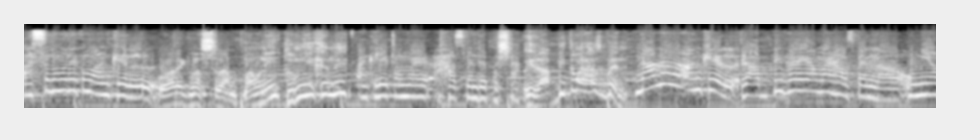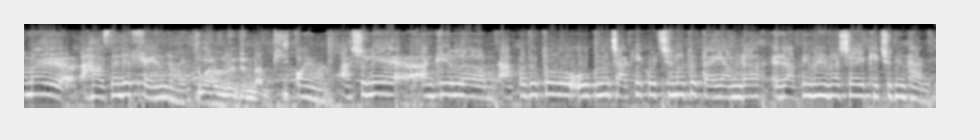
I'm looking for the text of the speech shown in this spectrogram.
আসসালামু আলাইকুম আঙ্কেল। ওয়ালাইকুম আসসালাম। মামুনি তুমি এখানে? আঙ্কেল এটা আমার হাজবেন্ডের বাসা। ওই রাব্বি তোমার হাজবেন্ড না না আঙ্কেল রাব্বি ভাই আমার হাজবেন্ড না উনি আমার হাজবেন্ডের ফ্রেন্ড হয়। তোমার হাজবেন্ডের নাম কি? অয়ন। আসলে আঙ্কেল আপাতত ও কোনো চাকরি করছে না তো তাই আমরা রাব্বি ভাইয়ের বাসায় কিছুদিন থাকব।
